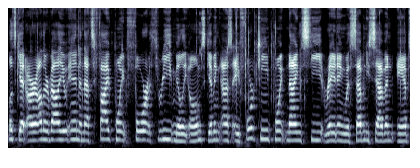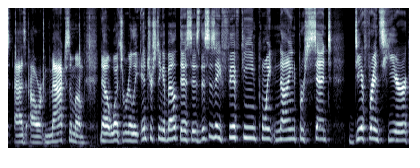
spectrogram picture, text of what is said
Let's get our other value in, and that's 5.43 milliohms, giving us a 14.9 C rating with 77 amps as our maximum. Now, what's really interesting about this is this is a 15.9% difference here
